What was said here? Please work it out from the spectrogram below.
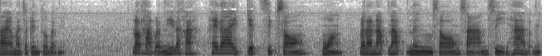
ลายออกมาจะเป็นตัวแบบนี้ เราถักแบบนี้นะคะ ให้ได้เจ็ดสิบสองห่วง เวลานับนับหนึ่งสองสามสี่ห้าแบบนี้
